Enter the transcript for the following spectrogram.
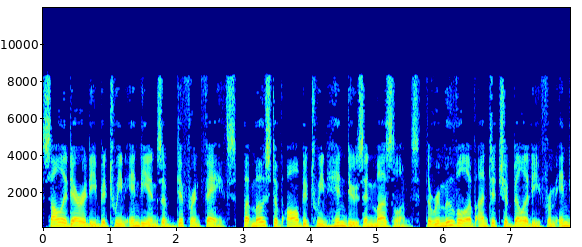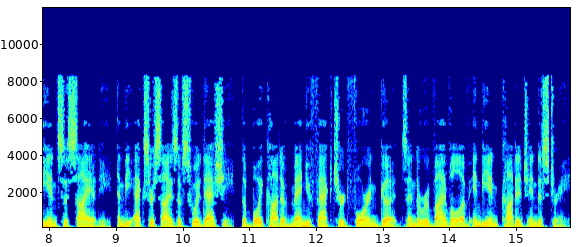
solidarity between Indians of different faiths, but most of all between Hindus and Muslims Muslims, the removal of untouchability from Indian society, and the exercise of Swadeshi, the boycott of manufactured foreign goods and the revival of Indian cottage industry.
